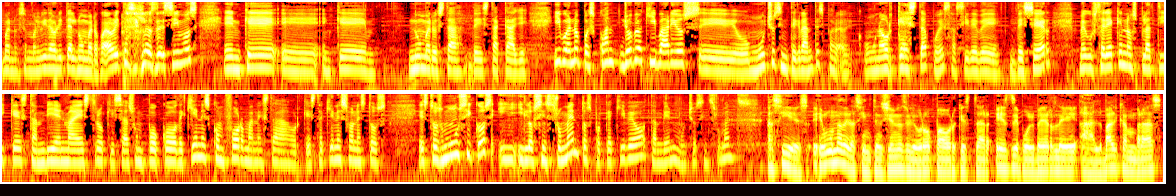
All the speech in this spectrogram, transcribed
bueno, se me olvida ahorita el número, ahorita se los decimos en qué, eh, en qué número está de esta calle. Y bueno, pues yo veo aquí varios eh, o muchos integrantes para una orquesta, pues así debe de ser. Me gustaría que nos platiques también, maestro, quizás un poco de quiénes conforman esta orquesta, quiénes son estos estos músicos y, los instrumentos, porque aquí veo también muchos instrumentos. Así es. Eh, una de las intenciones de Europa Orquestar es devolverle al Balkan Brass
